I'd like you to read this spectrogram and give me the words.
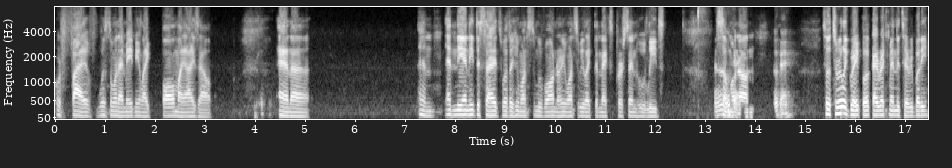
or five was the one that made me like ball my eyes out. And uh and, and in the end he decides whether he wants to move on or he wants to be like the next person who leads oh, someone okay. on. Okay. So it's a really great book. I recommend it to everybody.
